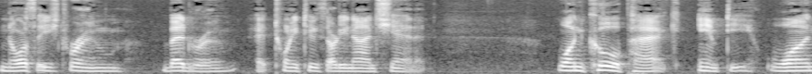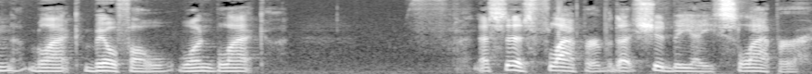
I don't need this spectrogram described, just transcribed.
northeast room, bedroom at 2239 Shannon. One Kool pack, empty. One black billfold. One black. That says flapper, but that should be a slapper.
